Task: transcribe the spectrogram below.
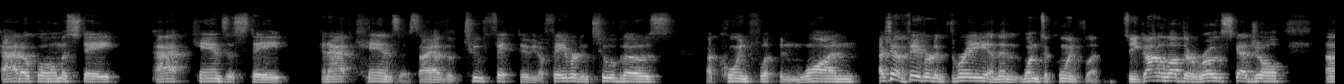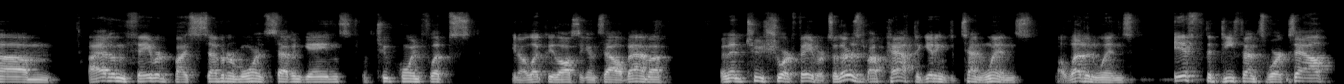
at Oklahoma State, at Kansas State, and at Kansas. I have the two, you know, favored in two of those, a coin flip in one. Actually, I'm favored in three, and then one's a coin flip. So you got to love their road schedule. Um, I have them favored by seven or more in seven games with two coin flips, you know, likely loss against Alabama, and then two short favorites. So there's a path to getting to 10 wins, 11 wins, if the defense works out.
